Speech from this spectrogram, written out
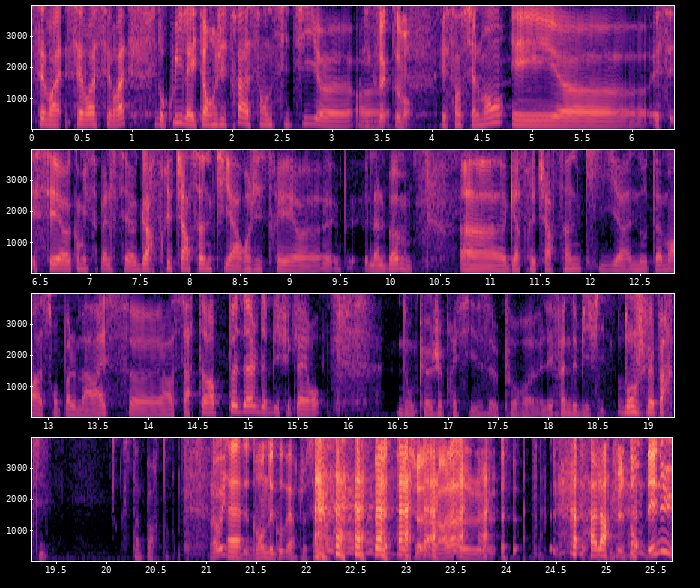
C'est vrai, c'est vrai, c'est vrai. Donc oui, il a été enregistré à Sound City euh, euh, Exactement. essentiellement. Et, euh, et c'est, comment il s'appelle C'est Garth Richardson qui a enregistré l'album. Euh, Garth Richardson qui a notamment à son palmarès un certain puzzle de Biffy Clyro. Donc je précise pour les fans de Biffy, dont je fais partie. C'est important. Ah oui, Euh. de grande découverte, je sais. Je- alors là, je, Alors, je tombe des nues.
